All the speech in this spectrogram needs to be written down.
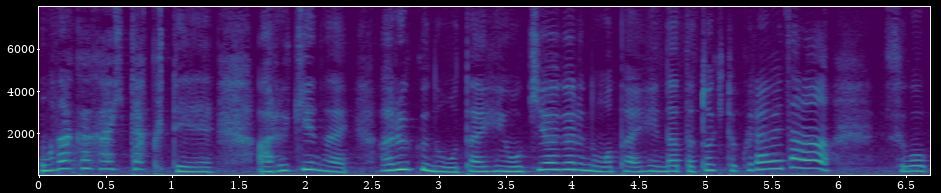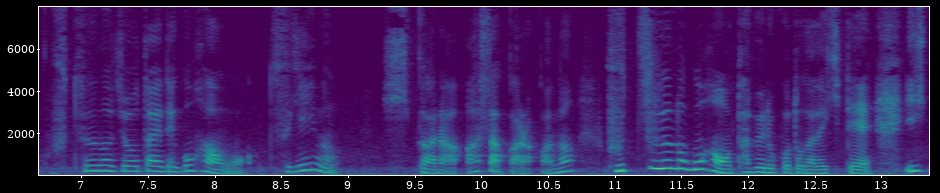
お腹が痛くて歩けない歩くのも大変起き上がるのも大変だった時と比べたらすごく普通の状態でご飯を次の日から朝からかな普通のご飯を食べることができて1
